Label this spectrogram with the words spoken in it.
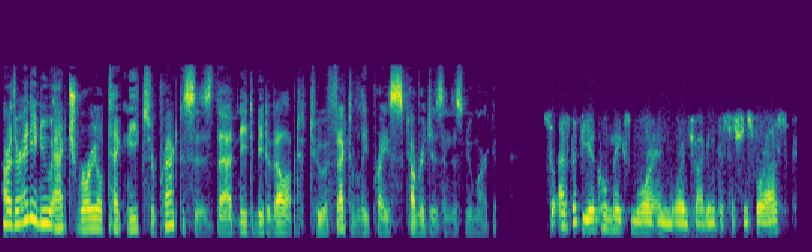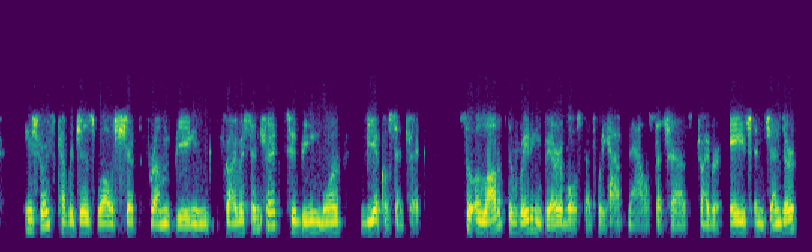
Are there any new actuarial techniques or practices that need to be developed to effectively price coverages in this new market? So as the vehicle makes more and more driving decisions for us, insurance coverages will shift from being driver centric to being more vehicle centric. So a lot of the rating variables that we have now, such as driver age and gender,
